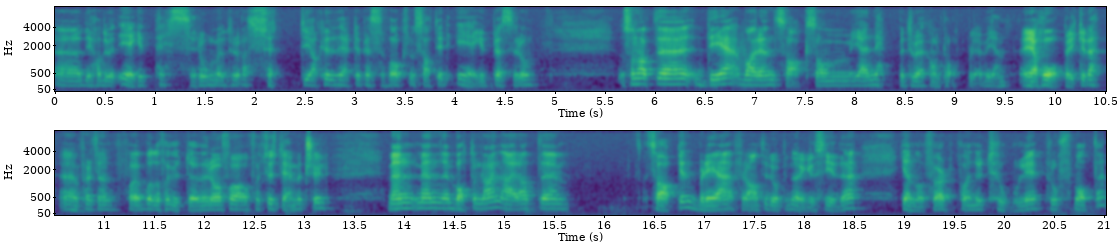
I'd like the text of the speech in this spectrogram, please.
Eh, de hadde jo et eget presserom. Jeg tror det var 70 akkrediterte pressefolk som satt i et eget presserom. Sånn at eh, det var en sak som jeg neppe tror jeg kommer til å oppleve igjen. Jeg håper ikke det, eh, for, både for utøver og for, systemets skyld. Men, men, bottom line er at saken ble fra Antidoping Norges side gjennomført på en utrolig proff måte.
